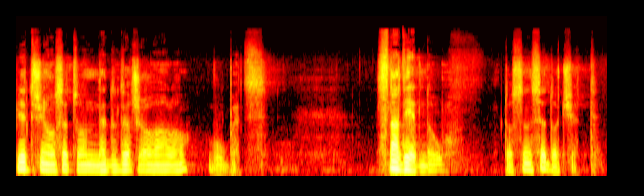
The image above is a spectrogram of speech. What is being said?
Většinou se to nedodržovalo vůbec. Snad jednou. To jsem se dočet.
